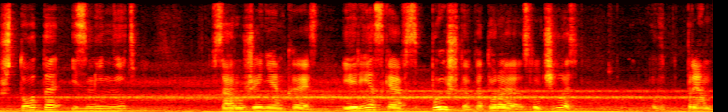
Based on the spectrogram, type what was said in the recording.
что-то изменить в сооружении МКС. И резкая вспышка, которая случилась, вот прям,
